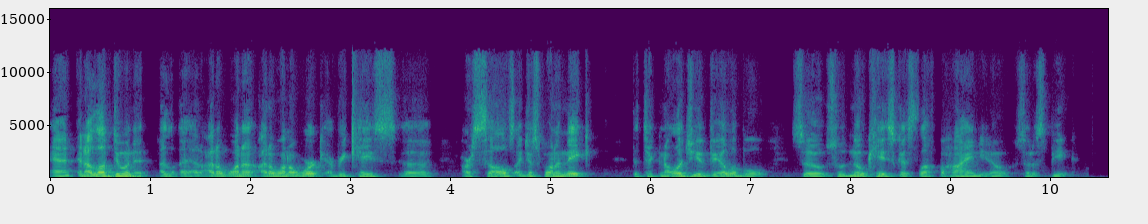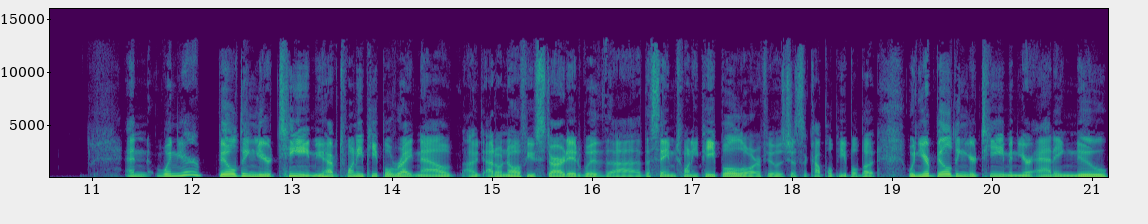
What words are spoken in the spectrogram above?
and and I love doing it. I I, don't want to I don't want to work every case uh, ourselves. I just want to make the technology available so so no case gets left behind, you know, so to speak. And when you're building your team, you have 20 people right now. I, I don't know if you started with uh, the same 20 people or if it was just a couple people, but when you're building your team and you're adding new,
